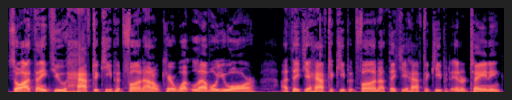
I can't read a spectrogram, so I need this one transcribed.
So I think you have to keep it fun. I don't care what level you are. I think you have to keep it fun. I think you have to keep it entertaining,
